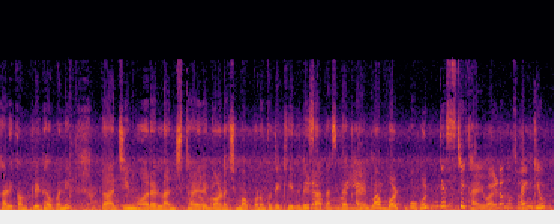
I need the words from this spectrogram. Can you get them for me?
ଥାଳି କମ୍ପ୍ଲିଟ୍ ହେବନି ତ ଆଜି ମୋର ଲଞ୍ଚ ଥାଳିରେ କ'ଣ ଅଛି ମୁଁ ଆପଣଙ୍କୁ ଦେଖେଇଦେଲି ସାଦା ସାଦା ଖାଇବା ବଟ୍ ବହୁତ ଟେଷ୍ଟି ଖାଇବା ଥ୍ୟାଙ୍କ ୟୁ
